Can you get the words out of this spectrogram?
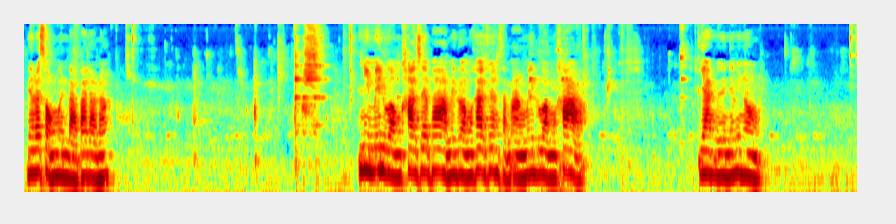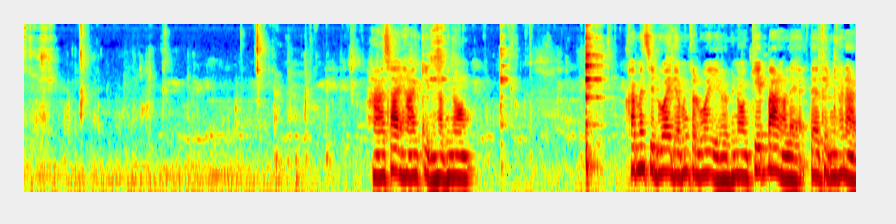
เดือนละสองหมื่นบาทบ้านเราเนาะนี่ไม่รวมค่าเสื้อผ้า ไม่รวมค่าเครื่องสำอางไม่รวมค่า อย่างอื่นนะพี่น้องหาใช่หากินค่ะพี่น้องคันมันสิรวยเดี๋ยวมันก็รวยเองแหละพี่น้องเก็บบ้างอะแหละ แต่ถึงขนาด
